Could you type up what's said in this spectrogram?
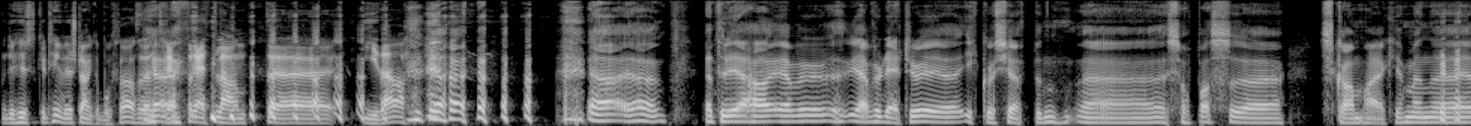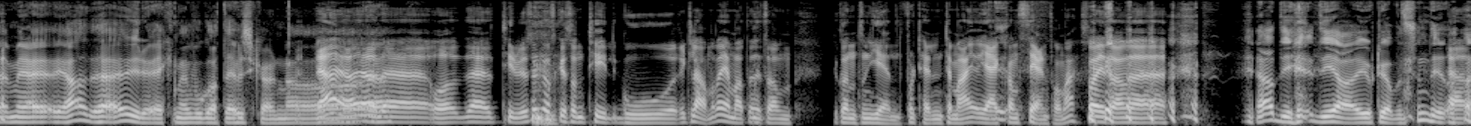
men du husker tydeligvis slankebuksa, så den treffer et eller annet uh, i deg, da. ja, ja, jeg tror jeg har jeg, jeg vurderte jo ikke å kjøpe den. Uh, såpass Uh, skam har jeg ikke. Men, men jeg, ja, det er urovekkende hvor godt jeg husker den. Og, Ja, ja, ja, det, og det er tydeligvis en ganske sånn tydelig, god reklame. Da, i og med at den liksom, du kan sånn gjenfortelle den til meg, og jeg kan se den for meg. Så liksom, Ja, de, de har gjort jobben sin, de, da. Ja.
